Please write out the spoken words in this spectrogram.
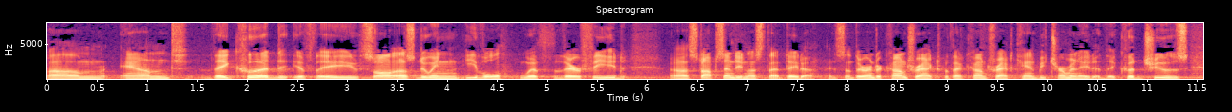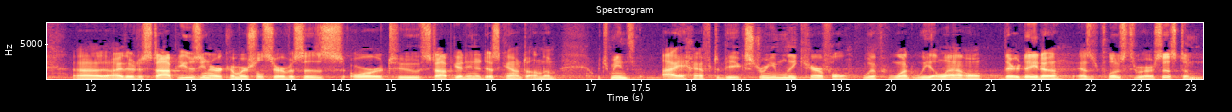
Um, and they could, if they saw us doing evil with their feed, uh, stop sending us that data. It's, they're under contract, but that contract can be terminated. They could choose uh, either to stop using our commercial services or to stop getting a discount on them, which means I have to be extremely careful with what we allow their data as it flows through our system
